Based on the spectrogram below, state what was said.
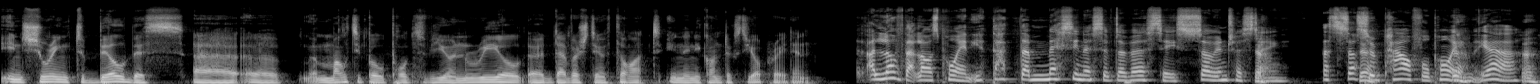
ensuring to build this uh, uh multiple points of view and real uh, diversity of thought in any context you operate in. I love that last point. That the messiness of diversity is so interesting. Yeah. That's such yeah. a powerful point. Yeah. yeah.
